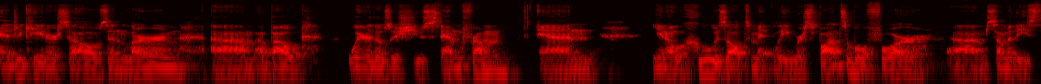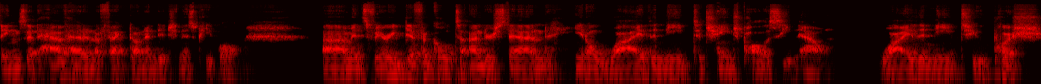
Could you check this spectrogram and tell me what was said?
educate ourselves and learn um, about where those issues stemmed from and you know who is ultimately responsible for um, some of these things that have had an effect on indigenous people. Um, it's very difficult to understand you know why the need to change policy now why the need to push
